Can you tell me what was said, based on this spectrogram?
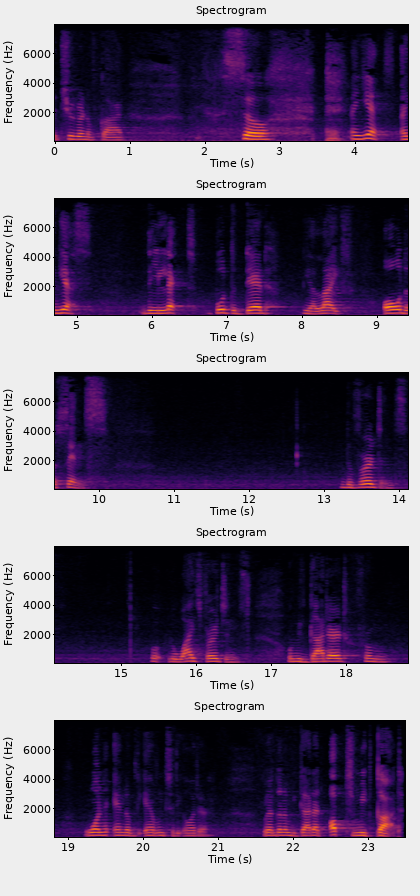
the children of God so, and yet, and yes, the elect, both the dead, the alive, all the saints, the virgins, the wise virgins, will be gathered from one end of the heaven to the other. We are going to be gathered up to meet God.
